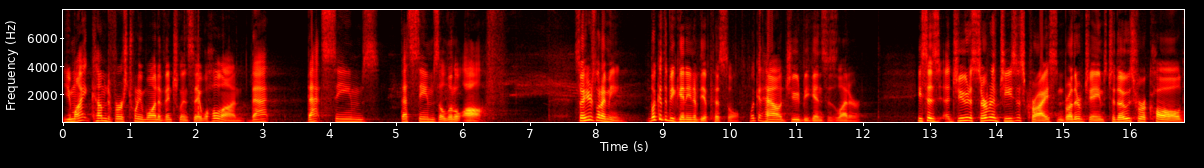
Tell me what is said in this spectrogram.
you might come to verse 21 eventually and say, well, hold on, that, that, seems, that seems a little off. So here's what I mean. Look at the beginning of the epistle. Look at how Jude begins his letter. He says, uh, Jude, a servant of Jesus Christ and brother of James, to those who are called,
